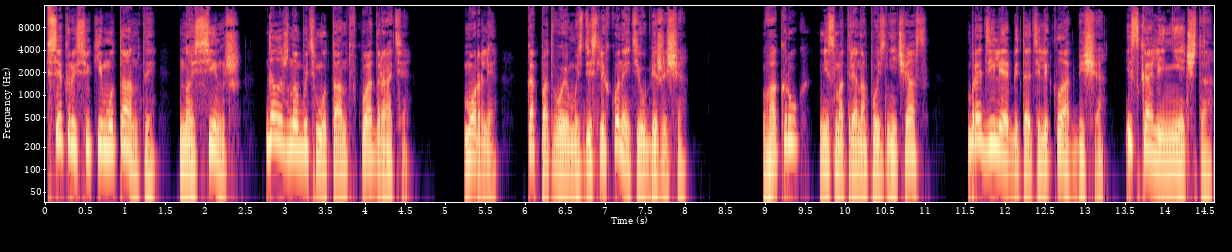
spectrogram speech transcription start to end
Все крысюки мутанты, но Синж должно быть мутант в квадрате. Морли, как по-твоему, здесь легко найти убежище? Вокруг, несмотря на поздний час, бродили обитатели кладбища, искали нечто,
